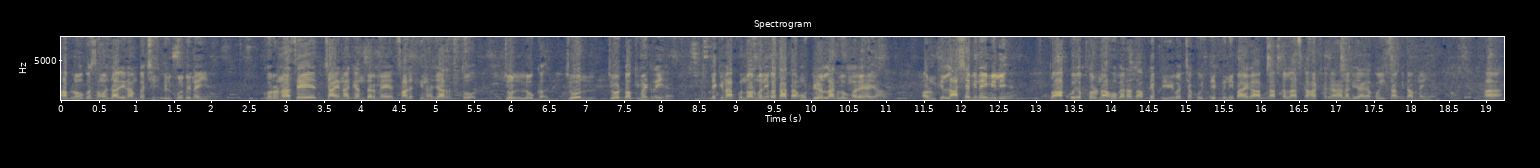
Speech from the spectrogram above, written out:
आप लोगों को समझदारी नाम का चीज़ बिल्कुल भी नहीं है। कोरोना से चाइना के अंदर में साढ़े तीन हज़ार तो जो लोग जो जो डॉक्यूमेंट्री है, लेकिन आपको नॉर्मली बताता हूँ, डेढ़ लाख लोग मरे हैं यहाँ, और उनकी लाशें भी नहीं मिली हैं। तो आपको जब कोरोना होगा ना तो आपके बीवी बच्चा कोई देख भी नहीं पाएगा, आपका आपका लाश कहाँ ठकाना लग जाएगा, कोई हिसाब किताब नहीं है। हाँ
